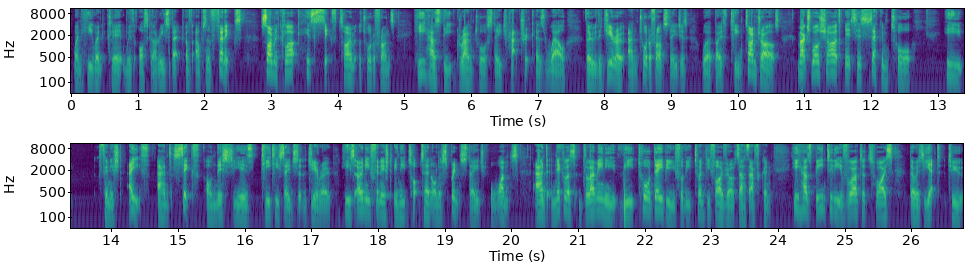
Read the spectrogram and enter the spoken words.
when he went clear with Oscar Riesebeek of Alpecin Fenix. Simon Clarke, his sixth time at the Tour de France. He has the Grand Tour stage hat trick as well, though the Giro and Tour de France stages were both team time trials. Max Walscheid, it's his second tour. He finished 8th and 6th on this year's TT stages at the Giro. He's only finished in the top 10 on a sprint stage once. And Nicolas Dlamini, the Tour debut for the 25 year old South African, he has been to the Vuelta twice, though is yet to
